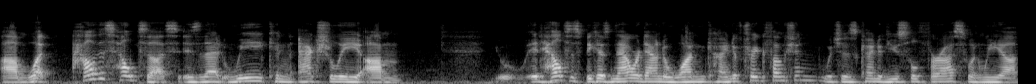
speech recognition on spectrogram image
Um, what, how this helps us is that we can actually, um, it helps us because now we're down to one kind of trig function, which is kind of useful for us when we uh,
